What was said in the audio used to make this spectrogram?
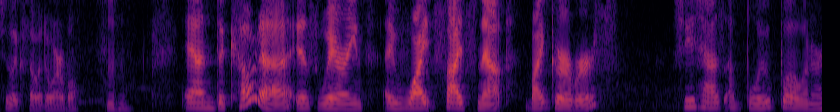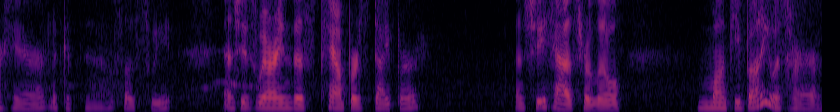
She looks so adorable. and Dakota is wearing a white side snap by Gerber's. She has a blue bow in her hair. Look at that. So sweet. And she's wearing this Pampers diaper. And she has her little monkey bunny with her.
